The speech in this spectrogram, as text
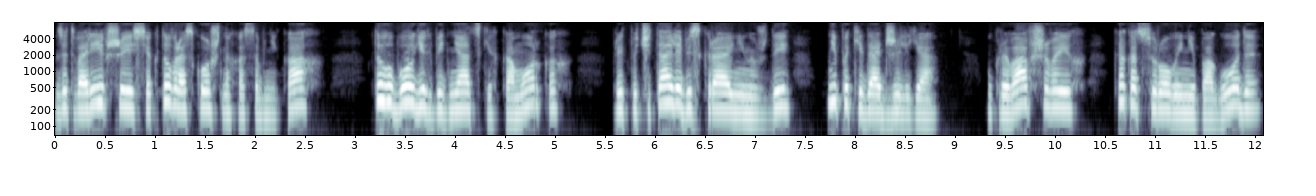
затворившиеся кто в роскошных особняках, кто в убогих бедняцких коморках, предпочитали без крайней нужды не покидать жилья, укрывавшего их как от суровой непогоды,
